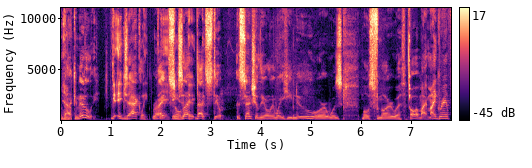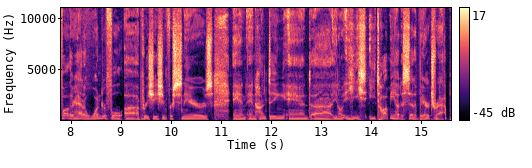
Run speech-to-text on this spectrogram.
yeah. back in Italy. Exactly. Right. So Exa- that, that's still essentially the only way he knew or was most familiar with. Oh, my, my grandfather had a wonderful uh, appreciation for snares and, and hunting. And, uh, you know, he, he taught me how to set a bear trap,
